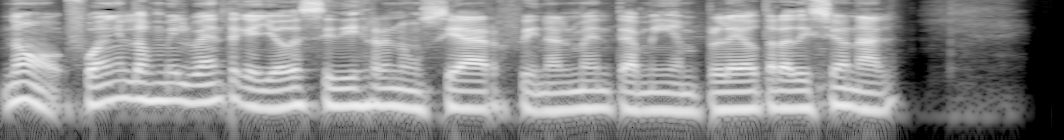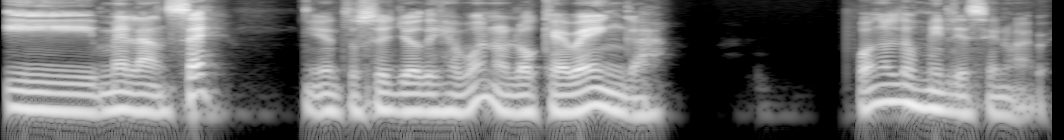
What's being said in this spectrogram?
No, fue en el 2020 que yo decidí renunciar finalmente a mi empleo tradicional y me lancé. Y entonces yo dije, bueno, lo que venga. Fue en el 2019.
